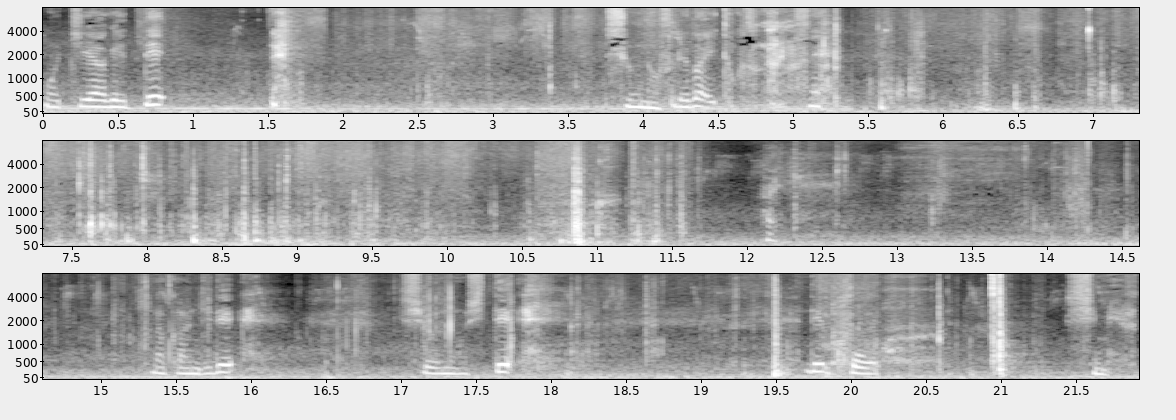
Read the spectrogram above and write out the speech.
持ち上げて 収納すればいいということになりますね。はい。こんな感じで収納してでこう閉める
